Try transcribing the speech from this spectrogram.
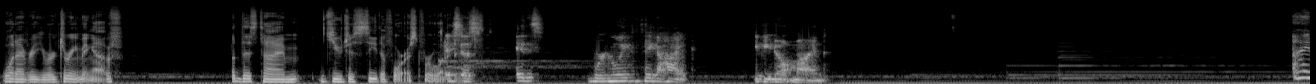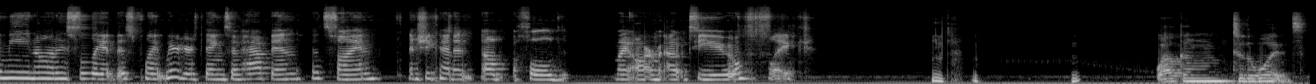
whatever you were dreaming of. But this time, you just see the forest for what It's it is. just, it's, we're going to take a hike, if you don't mind. I mean, honestly, at this point, weirder things have happened. That's fine. And she kind of, I'll hold my arm out to you, like, Welcome to the woods.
